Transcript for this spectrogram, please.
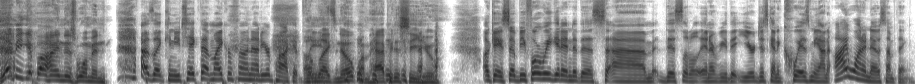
Let me get behind this woman. I was like, "Can you take that microphone out of your pocket, please?" I'm like, nope. I'm happy to see you. Okay, so before we get into this, um, this little interview that you're just going to quiz me on, I want to know something.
